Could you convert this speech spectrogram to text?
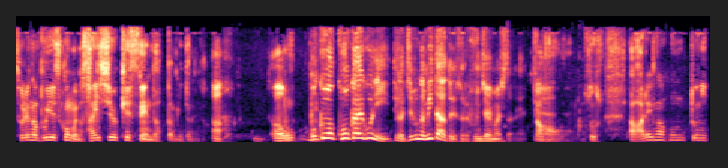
それが VS コングの最終決戦だったみたいな。あ、あ僕は公開後に、ていうか自分が見た後にそれ踏んじゃいましたね。ああ、そう。あれが本当に、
